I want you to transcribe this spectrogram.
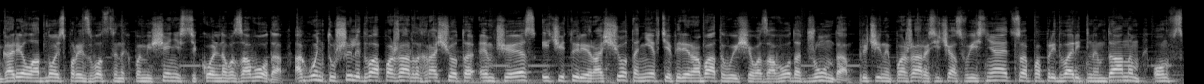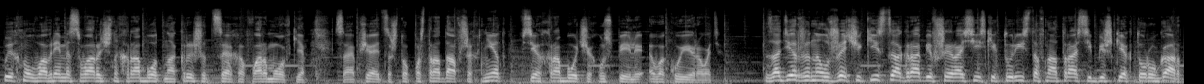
Горело одно из производственных помещений стекольного завода. Огонь тушили два пожарных расчета МЧС и четыре расчета нефтеперерабатывающего завода «Джунда». Причины пожара сейчас выясняются. По предварительным данным, он вспыхнул во время сварочных работ на крыше цеха формовки. Сообщается, что пострадавших нет, всех рабочих успели эвакуировать. Задержаны лжечекисты, ограбившие российских туристов на трассе Бишкек-Торугард.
